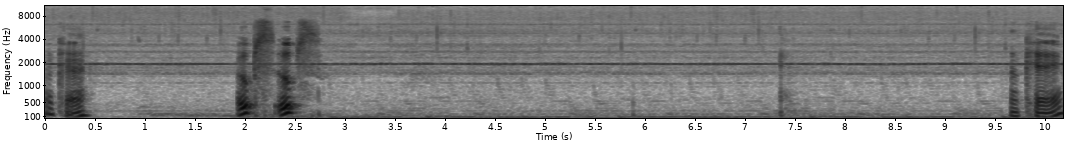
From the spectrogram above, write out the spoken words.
Okay. Oops, oops. Okay.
